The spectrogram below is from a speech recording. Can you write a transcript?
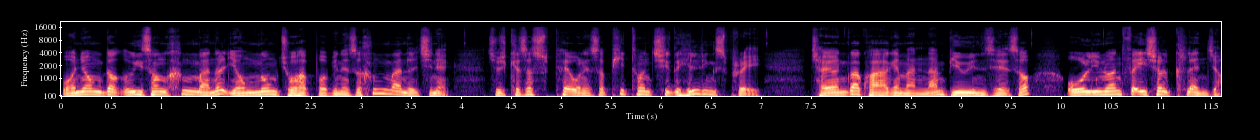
원영덕 의성 흑마늘 영농조합법인에서 흑마늘 진액, 주식회사 수페온에서 피톤치드 힐링 스프레이, 자연과 과학의 만남 뷰인스에서 all-in-one facial cleanser,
